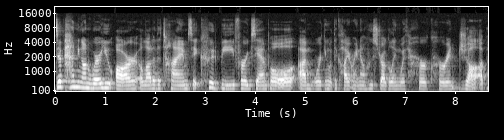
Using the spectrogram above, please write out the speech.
depending on where you are, a lot of the times it could be, for example, I'm working with a client right now who's struggling with her current job,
